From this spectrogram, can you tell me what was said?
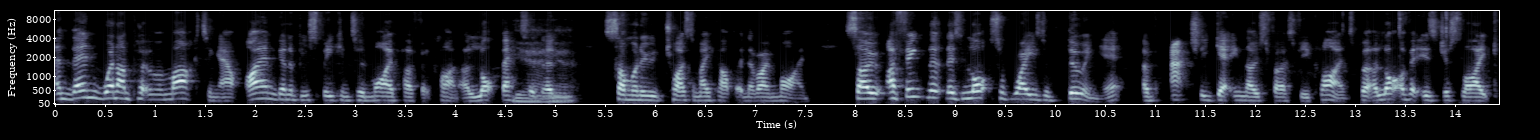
And then when I'm putting my marketing out, I am going to be speaking to my perfect client a lot better yeah, than yeah. someone who tries to make up in their own mind. So I think that there's lots of ways of doing it, of actually getting those first few clients. But a lot of it is just like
